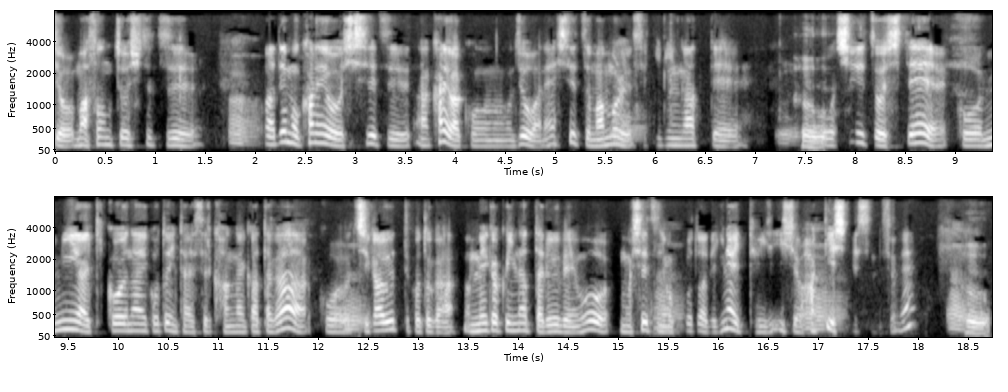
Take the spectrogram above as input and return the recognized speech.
思をまあ尊重しつつ、うん。まあ、でも彼を施設、あ彼はこのジョーはね、施設を守る責任があって、うん。うん。こう手術をして、こう耳が聞こえないことに対する考え方がこう違うってことがまあ明確になったルーベンをもう施設に置くことはできないっていう意思をはっきり示すんですよね。うん。うん。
